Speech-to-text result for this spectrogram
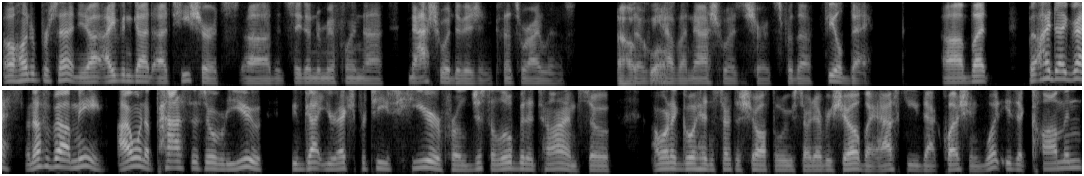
Oh, 100%. You know, I even got uh, t-shirts uh, that say Dunder Mifflin uh, Nashua division because that's where I live. Oh, so cool. we have a Nashua shirts for the field day. Uh, but but I digress. Enough about me. I want to pass this over to you. We've got your expertise here for just a little bit of time. So I want to go ahead and start the show off the way we start every show by asking you that question. What is a common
